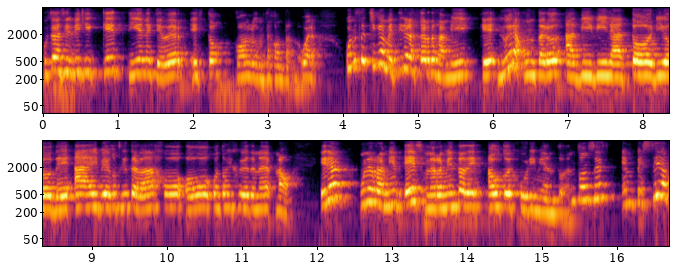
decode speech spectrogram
Usted va a decir, Vicky, ¿qué tiene que ver esto con lo que me estás contando? Bueno, cuando esa chica me tira las cartas a mí, que no era un tarot adivinatorio de, ay, voy a conseguir trabajo o cuántos hijos voy a tener, no, era una herramienta, es una herramienta de autodescubrimiento. Entonces empecé a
